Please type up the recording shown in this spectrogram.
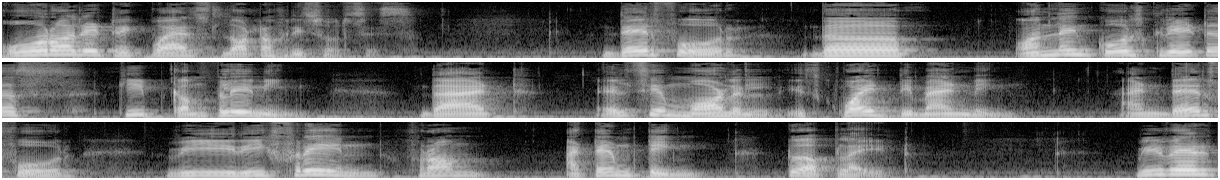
overall it requires lot of resources. Therefore, the online course creators keep complaining that LCM model is quite demanding and therefore we refrain from attempting to apply it. We were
